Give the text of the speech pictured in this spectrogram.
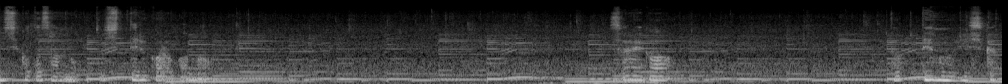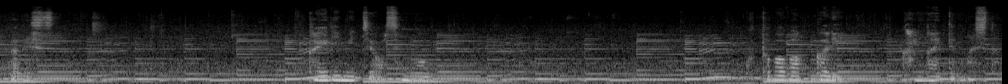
西方さんのこと知ってるからかなって。それが嬉しかったです。帰り道はその言葉ばっかり考えてました、うん、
